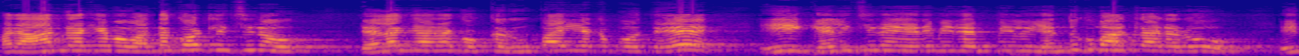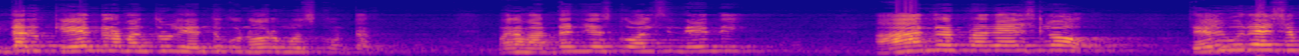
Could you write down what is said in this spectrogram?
మరి ఆంధ్రకేమో వంద కోట్లు ఇచ్చినావు. తెలంగాణకు ఒక్క రూపాయి ఇవ్వకపోతే ఈ గెలిచిన ఎనిమిది ఎంపీలు ఎందుకు మాట్లాడరు? ఇద్దరు కేంద్ర మంత్రులు ఎందుకు నోరు మూసుకుంటారు? మనం అర్థం చేసుకోవాల్సింది ఏంది? ఆంధ్రప్రదేశ్లో తెలుగుదేశం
